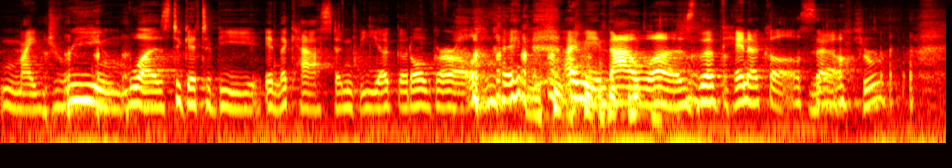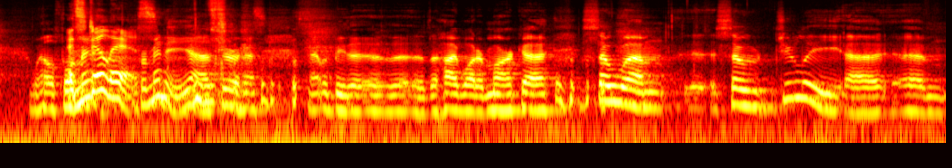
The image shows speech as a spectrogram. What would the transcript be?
my dream was to get to be in the cast and be a good old girl like i mean that was the pinnacle so yeah, sure well, for it many, still is. For many, yeah, sure. that would be the, the, the high water mark. Uh, so, um, so Julie uh, um,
